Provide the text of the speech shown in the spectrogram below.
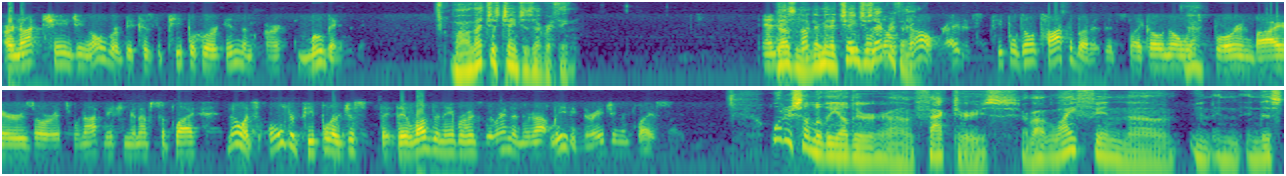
are not changing over because the people who are in them aren't moving. Wow, that just changes everything. And doesn't it? I mean, it changes everything. No, right? It's, people don't talk about it. It's like, oh no, yeah. it's foreign buyers, or it's we're not making enough supply. No, it's older people are just they, they love the neighborhoods they're in, and they're not leaving. They're aging in place. What are some of the other uh, factors about life in, uh, in, in in this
